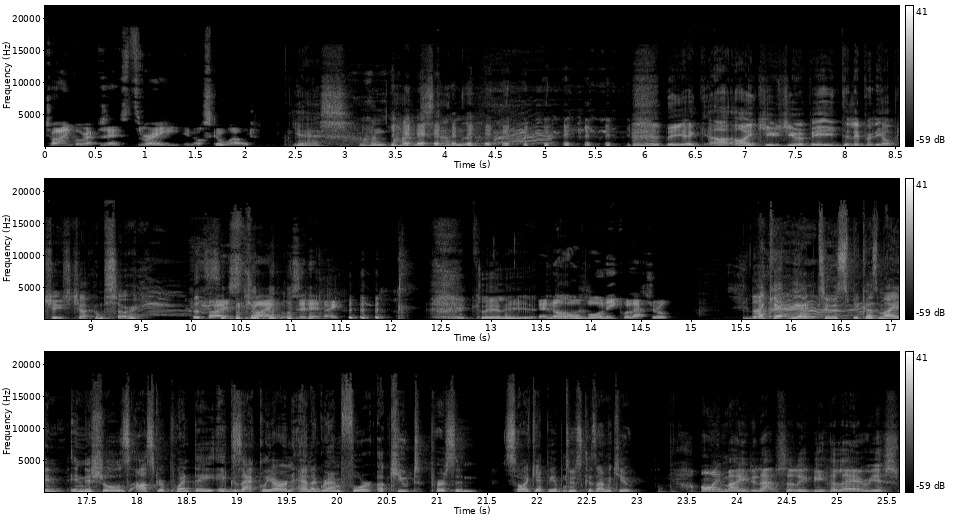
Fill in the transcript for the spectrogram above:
Triangle represents three in Oscar World. Yes, I, I understand that. the uh, I I accused you of being deliberately obtuse, Chuck. I'm sorry. But it's triangles, isn't it, mate? Clearly, They're not all born equilateral. I can't be obtuse because my initials, Oscar Puente, exactly are an anagram for acute person. So I can't be obtuse because I'm acute. I made an absolutely hilarious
